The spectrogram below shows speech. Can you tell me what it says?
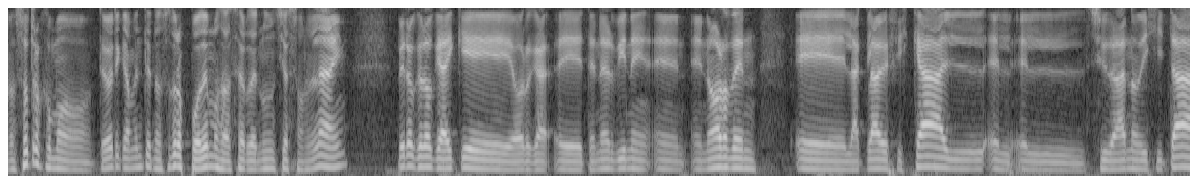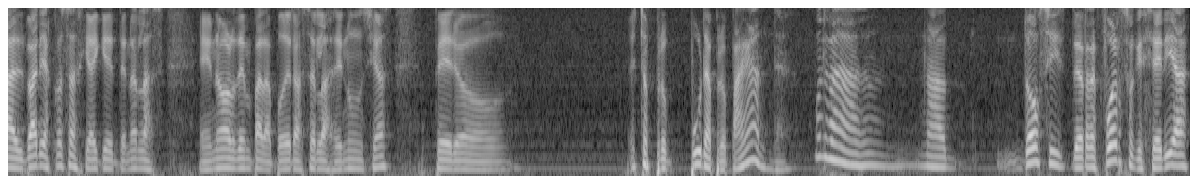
nosotros como teóricamente nosotros podemos hacer denuncias online, pero creo que hay que eh, tener bien en, orden eh, la clave fiscal, el, ciudadano digital, varias cosas que hay que tenerlas en orden para poder hacer las denuncias, pero esto es pura propaganda. Vuelva una dosis de refuerzo que sería...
